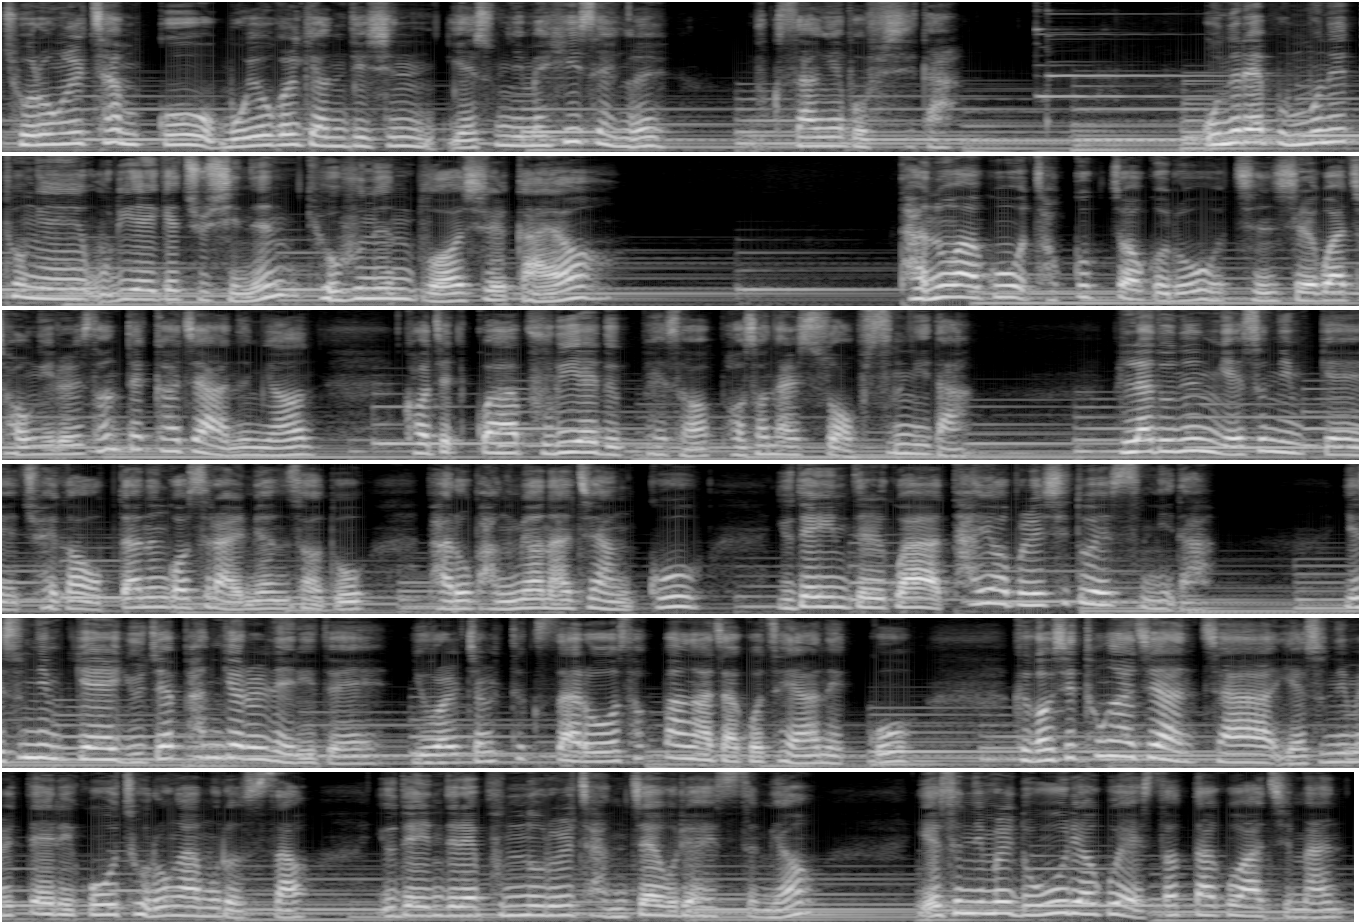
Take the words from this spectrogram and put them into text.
조롱을 참고 모욕을 견디신 예수님의 희생을 묵상해 봅시다. 오늘의 본문을 통해 우리에게 주시는 교훈은 무엇일까요? 단호하고 적극적으로 진실과 정의를 선택하지 않으면 거짓과 불의의 늪에서 벗어날 수 없습니다. 빌라도는 예수님께 죄가 없다는 것을 알면서도 바로 방면하지 않고 유대인들과 타협을 시도했습니다. 예수님께 유죄 판결을 내리되 6월절 특사로 석방하자고 제안했고 그것이 통하지 않자 예수님을 때리고 조롱함으로써 유대인들의 분노를 잠재우려 했으며 예수님을 놓으려고 애썼다고 하지만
